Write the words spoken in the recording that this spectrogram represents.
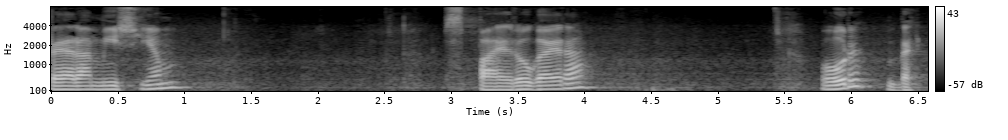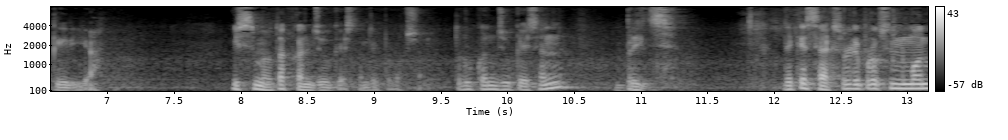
पैरामीशियम स्पायरोगैरा और बैक्टीरिया। इसमें होता है conjugation reproduction through conjugation bridge देखिए सेक्सुअल रिप्रोडक्शन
